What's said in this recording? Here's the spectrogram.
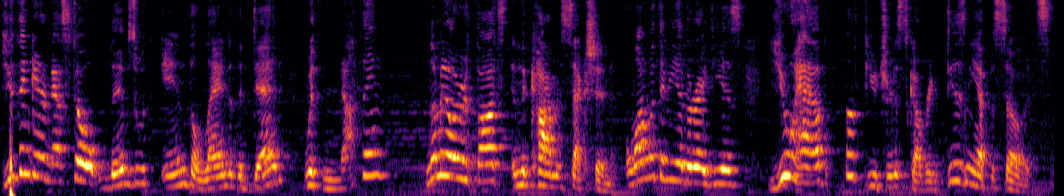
Do you think Ernesto lives within the land of the dead with nothing? Let me know your thoughts in the comments section, along with any other ideas you have for future Discovering Disney episodes.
